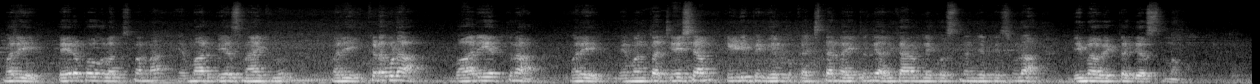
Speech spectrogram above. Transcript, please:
మరి పేరపోగు లక్ష్మణ ఎంఆర్పిఎస్ నాయకులు. మరి ఇక్కడ కూడా భారీ ఎత్తున మరి మేమంతా చేశాం. టీడీపీ గెలుపు ఖచ్చితంగా అవుతుంది అధికారంలోకి వస్తుందని చెప్పేసి కూడా ధీమా వ్యక్తం చేస్తున్నాం.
